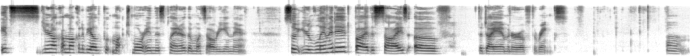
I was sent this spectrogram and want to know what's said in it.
it's you're not I'm not going to be able to put much more in this planner than what's already in there. So you're limited by the size of the diameter of the rings. Um,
